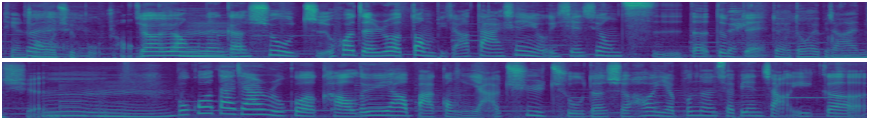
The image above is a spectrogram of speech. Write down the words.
填充物去补充，就用那个树脂，或者如果洞比较大，现在有一些是用瓷的，对不对？对，都会比较安全。嗯，不过大家如果考虑要把汞牙去除的时候，也不能随便找一个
